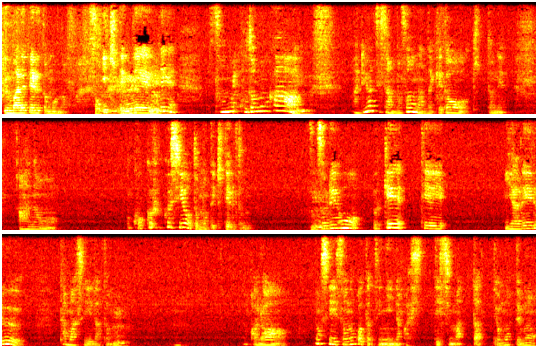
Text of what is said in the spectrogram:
生まれてると思うの。ね。生きてて、うん。でその子供が、うん。まあ、リュウジさんもそうなんだけどきっとねあの克服しようと思って来てると思う、うん。それを受けてやれる魂だと思う、うん。だからもしその子たちになんか知ってしまったって思っても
